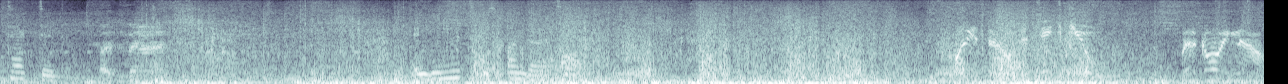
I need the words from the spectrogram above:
Detected. Advance. A unit is under attack. Quiet down. It's HQ. We're going now.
